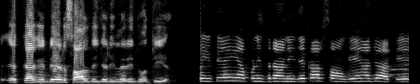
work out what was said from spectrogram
ਤੇ ਇੱਕ ਹੈਗੀ 1.5 ਸਾਲ ਦੀ ਜਿਹੜੀ ਮੇਰੀ ਦੋਤੀ ਆ। ਹੋਈ ਤੇ ਅਸੀਂ ਆਪਣੀ ਦਰਾਣੀ ਦੇ ਘਰ ਸੌਂ ਗਏ ਹਾਂ ਜਾ ਕੇ।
